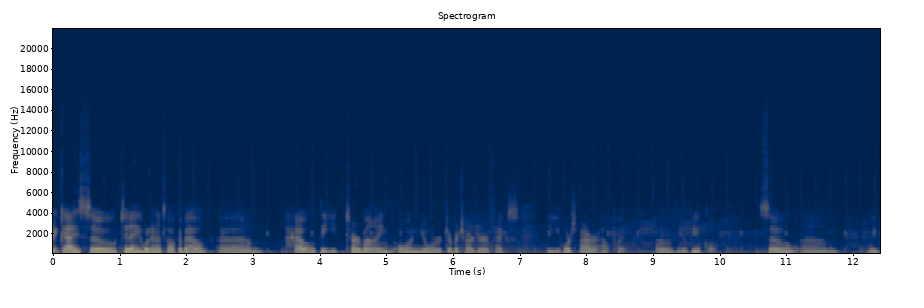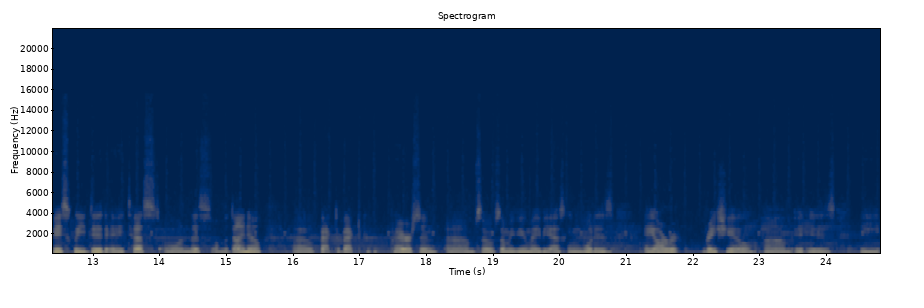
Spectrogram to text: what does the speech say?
Alright guys, so today we're going to talk about um, how the turbine on your turbocharger affects the horsepower output of your vehicle. So um, we basically did a test on this on the dyno, uh, back-to-back -back comparison. Um, so some of you may be asking what is AR ratio. Um, it is the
